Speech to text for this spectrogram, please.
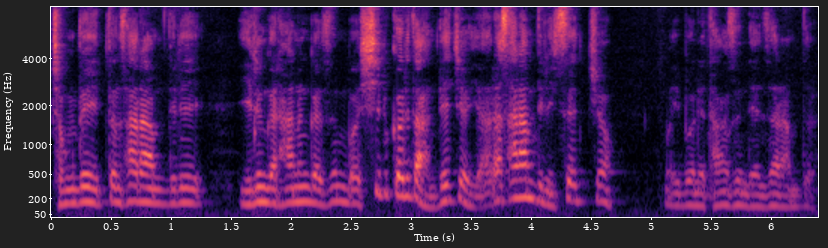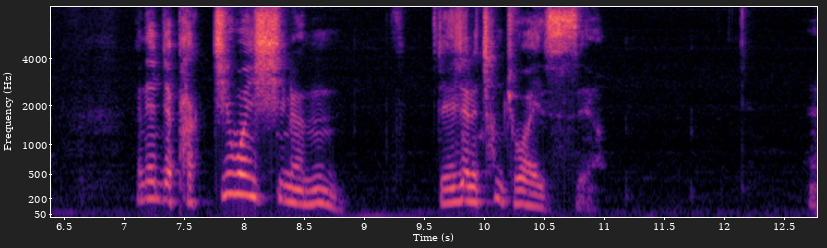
정도에 있던 사람들이 이런 걸 하는 것은 뭐 시비거리도 안 되죠. 여러 사람들이 있었죠. 뭐 이번에 당선된 사람들. 근데 이제 박지원 씨는 예전에 참 좋아했어요. 에,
